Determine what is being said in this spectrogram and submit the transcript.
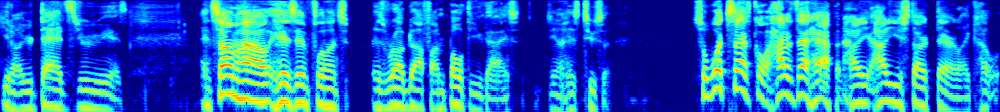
you know your dad's who he is, and somehow his influence is rubbed off on both of you guys. You know his two. sons. So what's that go? How does that happen? How do you, how do you start there? Like how?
